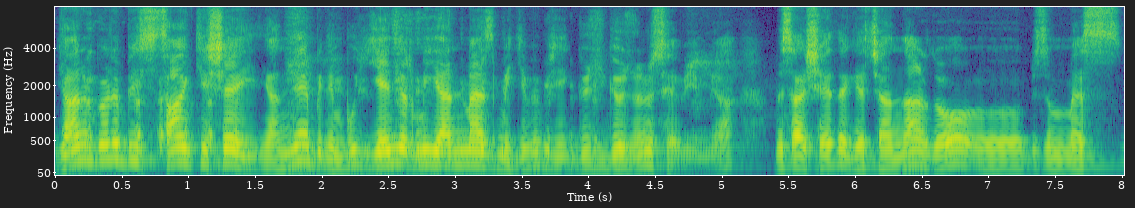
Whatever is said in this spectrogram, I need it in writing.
Yani böyle bir sanki şey yani ne bileyim bu yenir mi yenmez mi gibi bir göz, gözünü seveyim ya. Mesela şeyde geçenlerde o e, bizim MES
